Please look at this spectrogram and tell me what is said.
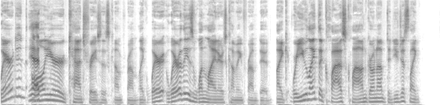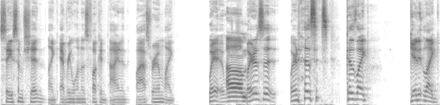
Where did Yeah. all your catchphrases come from? Like where where are these one-liners coming from, dude? Like were you like the class clown grown up? Did you just like say some shit and like everyone was fucking dying in the classroom? Like where um where does it where does this cuz like get it like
